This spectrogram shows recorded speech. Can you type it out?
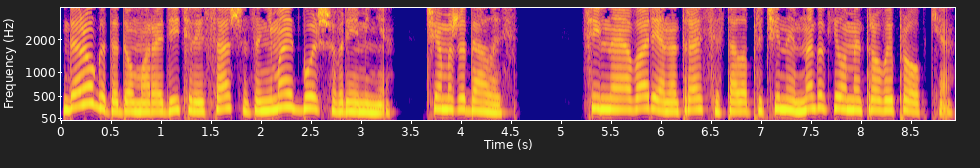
Дорога до дома родителей Саши занимает больше времени, чем ожидалось. Сильная авария на трассе стала причиной многокилометровой пробки.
